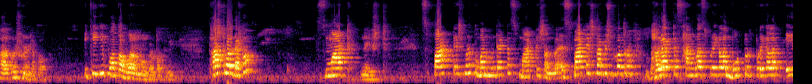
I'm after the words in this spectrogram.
ভালো করে শুনে রাখো। কী কি পথ অবলম্বন করব তুমি ফার্স্ট অফ অল দেখো স্মার্ট নেস্ট স্মার্ট টেস্ট মানে তোমার মধ্যে একটা স্মার্ট টেস্ট আনবে স্মার্ট টেস্ট আমি শুধুমাত্র ভালো একটা সানগ্লাস পরে গেলাম বুট টুট পরে গেলাম, এই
